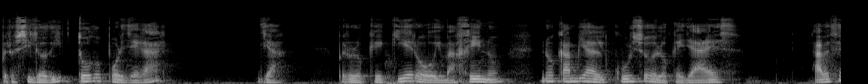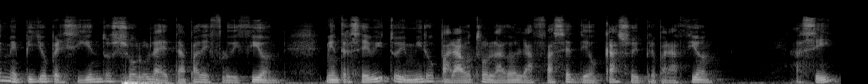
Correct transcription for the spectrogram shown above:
Pero si lo di todo por llegar. Ya, pero lo que quiero o imagino no cambia el curso de lo que ya es. A veces me pillo persiguiendo solo la etapa de fruición, mientras evito y miro para otro lado en las fases de ocaso y preparación. Así,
